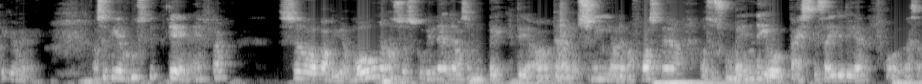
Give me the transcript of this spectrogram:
det gjorde jeg ikke. Og så kan jeg huske, dagen efter, så var vi jo vågne, og så skulle vi ned, der var sådan en bæk der, og der var jo sne, og der var frostvejr, og så skulle mændene jo vaske sig i det der, altså,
